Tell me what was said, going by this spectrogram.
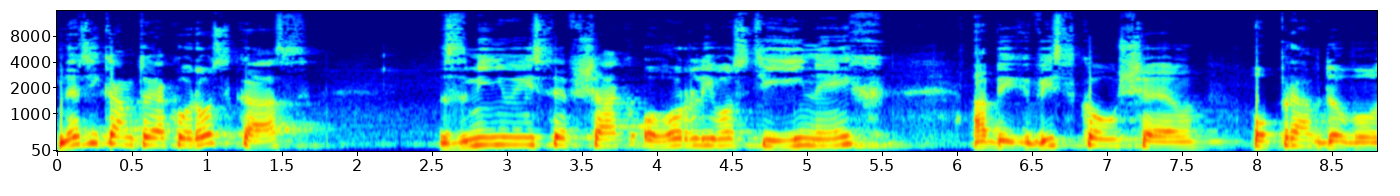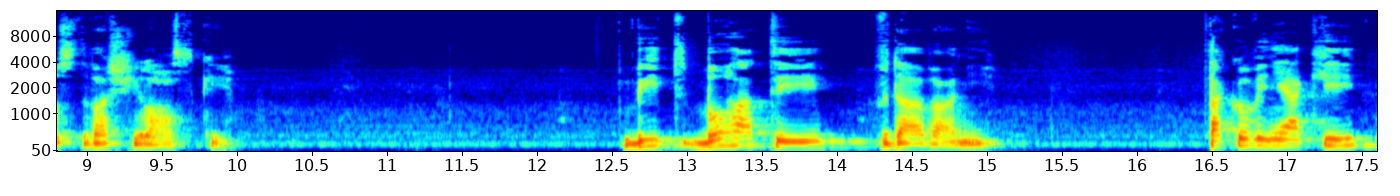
Neříkám to jako rozkaz, zmiňuji se však o horlivosti jiných, abych vyzkoušel opravdovost vaší lásky. Být bohatý v dávání. Takový nějaký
